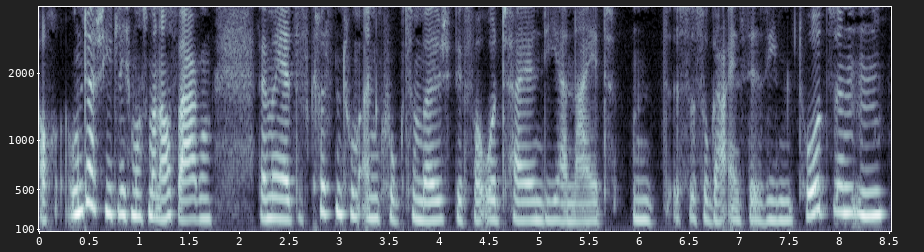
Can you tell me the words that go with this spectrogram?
auch unterschiedlich muss man auch sagen. Wenn man jetzt das Christentum anguckt, zum Beispiel, verurteilen die ja Neid und es ist sogar eins der sieben Todsünden.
